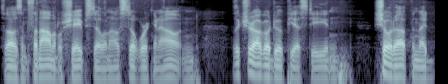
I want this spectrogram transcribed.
so I was in phenomenal shape still, and I was still working out. And I was like, sure, I'll go do a PST. And showed up, and I'd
